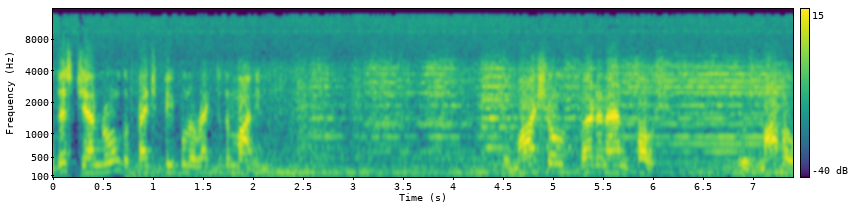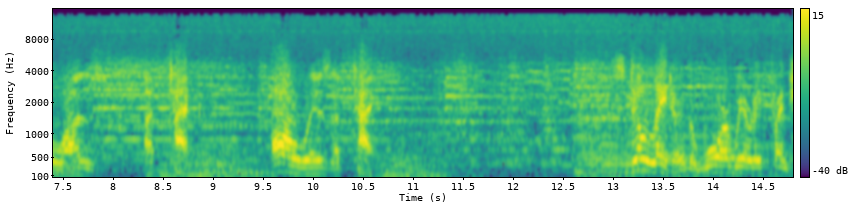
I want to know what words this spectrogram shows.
this general, the French people erected a monument. To Marshal Ferdinand Foch, whose motto was, attack, always attack. Still later, the war-weary French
